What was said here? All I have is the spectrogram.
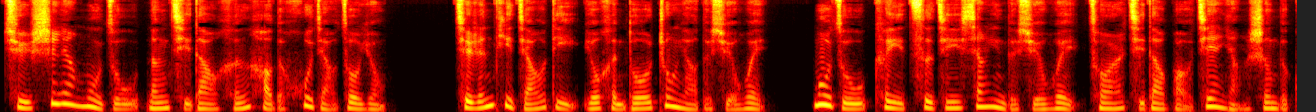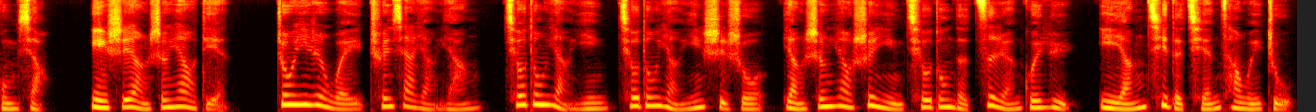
取适量沐足，能起到很好的护脚作用。且人体脚底有很多重要的穴位，沐足可以刺激相应的穴位，从而起到保健养生的功效。饮食养生要点：中医认为，春夏养阳，秋冬养阴。秋冬养阴是说养生要顺应秋冬的自然规律。以阳气的潜藏为主，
